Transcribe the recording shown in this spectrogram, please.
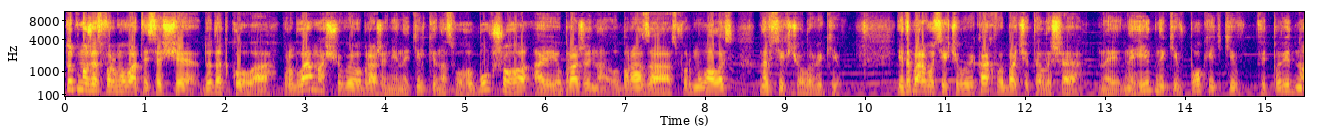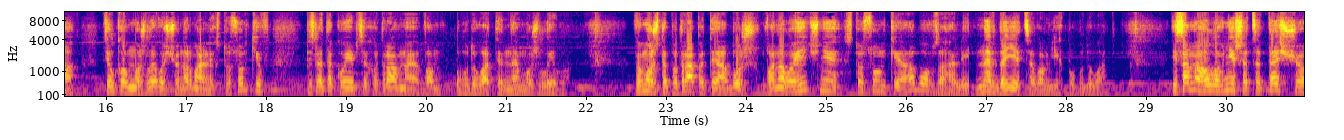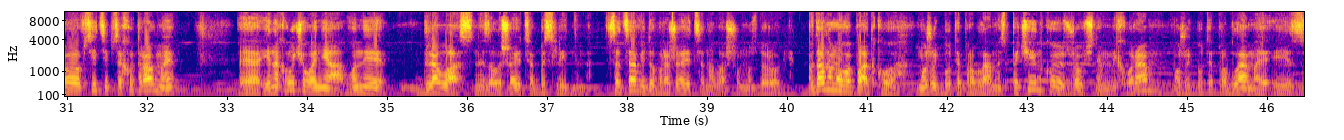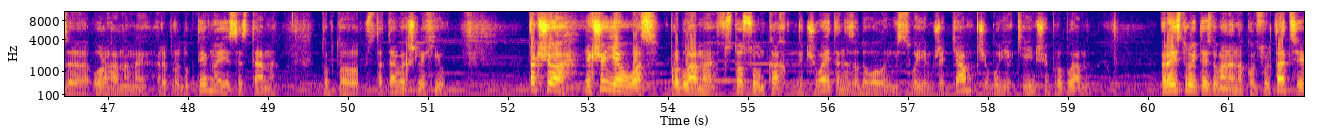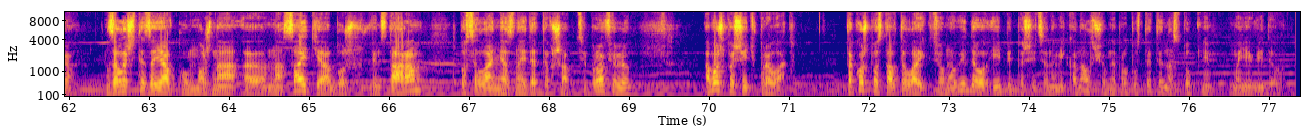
Тут може сформуватися ще додаткова проблема, що ви ображені не тільки на свого бувшого, а й ображена образа сформувалась на всіх чоловіків. І тепер в усіх чоловіках ви бачите лише негідників, покидьків. Відповідно, цілком можливо, що нормальних стосунків після такої психотравми вам побудувати неможливо. Ви можете потрапити або ж в аналогічні стосунки, або взагалі не вдається вам їх побудувати. І саме головніше це те, що всі ці психотравми е, і накручування вони для вас не залишаються безслідними. Все це відображається на вашому здоров'ї. В даному випадку можуть бути проблеми з печінкою, з жовчним міхурем, можуть бути проблеми із органами репродуктивної системи, тобто статевих шляхів. Так що, якщо є у вас проблеми в стосунках, відчуваєте незадоволеність своїм життям чи будь-які інші проблеми, реєструйтесь до мене на консультацію. Залишити заявку можна е, на сайті або ж в інстаграм. Посилання знайдете в шапці профілю, або ж пишіть в приват. Також поставте лайк цьому відео і підпишіться на мій канал, щоб не пропустити наступні мої відео.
